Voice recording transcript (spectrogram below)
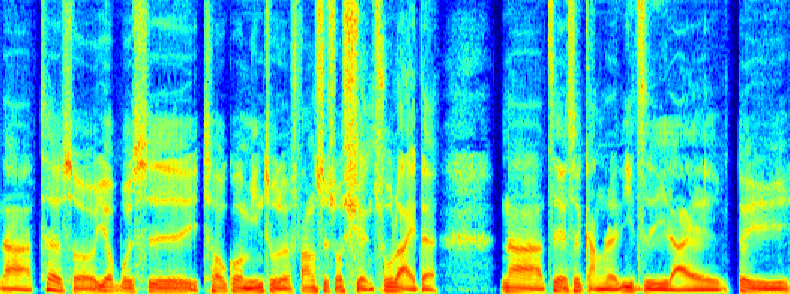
那特首又不是透过民主的方式所选出来的，那这也是港人一直以来对于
